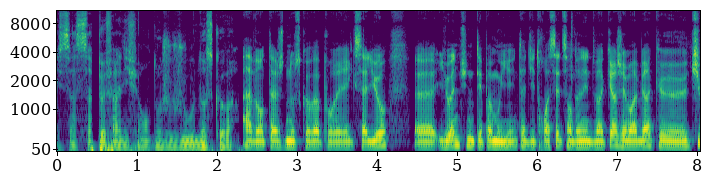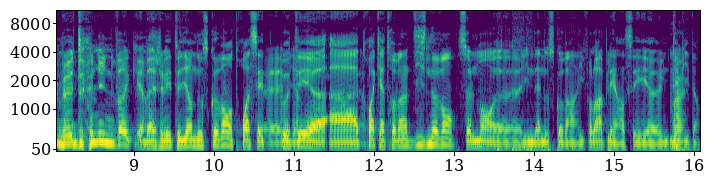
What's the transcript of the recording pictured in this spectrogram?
ça, ça peut faire la différence. Donc je joue Noskova. Avantage Noskova pour Eric Salio. Euh, Johan, tu ne t'es pas mouillé. Tu as dit 3-7 sans donner de vainqueur. J'aimerais bien que tu me donnes une vainqueur. Bah, je vais te dire Noskova en 3-7. côté euh, à 3,80, 19 ans seulement, euh, Linda Noskova. Hein. Il faut le rappeler, hein. c'est une pépite. Hein.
